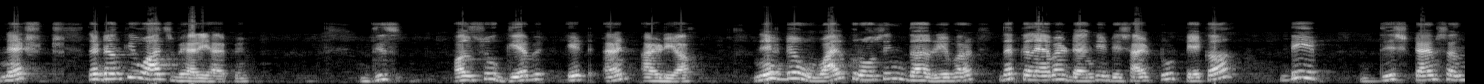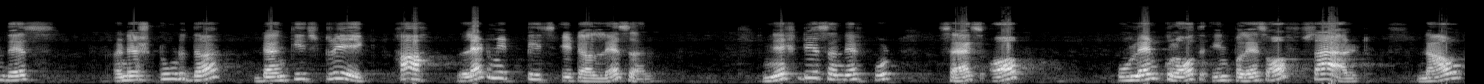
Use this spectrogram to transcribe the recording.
Next, the donkey was very happy. This also gave it an idea. Next day, while crossing the river, the clever donkey decided to take a dip. This time Sandesh understood the donkey's trick. Ha! Let me teach it a lesson. Next day, Sandesh put sacks of woolen cloth in place of salt. Now,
